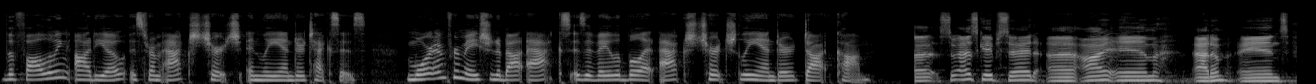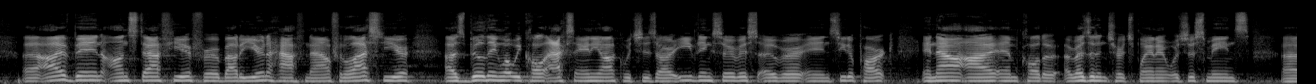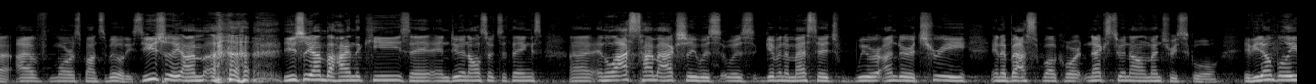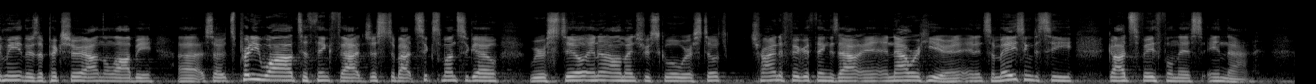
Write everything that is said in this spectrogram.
The following audio is from Acts Church in Leander, Texas. More information about Acts is available at actschurchleander.com. Uh, so, as Gabe said, uh, I am Adam, and uh, I've been on staff here for about a year and a half now. For the last year, I was building what we call Acts Antioch, which is our evening service over in Cedar Park, and now I am called a, a resident church planter, which just means uh, I have more responsibilities. Usually, I'm usually I'm behind the keys and, and doing all sorts of things. Uh, and the last time I actually was was given a message, we were under a tree in a basketball court next to an elementary school. If you don't believe me, there's a picture out in the lobby. Uh, so it's pretty wild to think that just about six months ago we were still in an elementary school. We were still trying to figure things out, and, and now we're here. And, and it's amazing to see God's faithfulness in that.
